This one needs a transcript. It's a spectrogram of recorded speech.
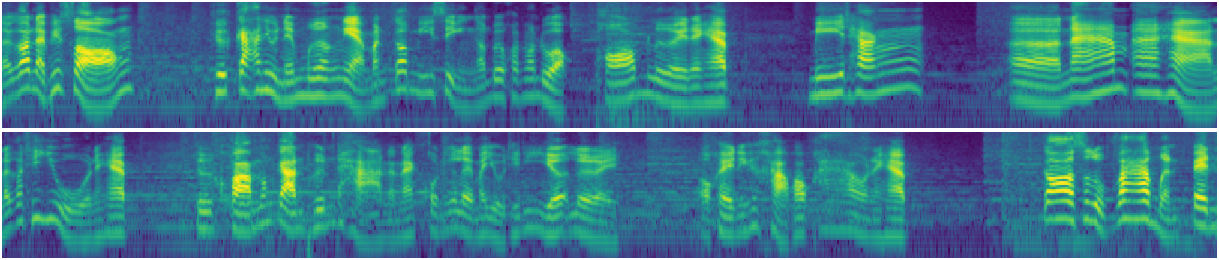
ล้วก็อันดับที่ 2 คือการอยู่ในเมืองเนี่ยมันก็มีสิ่งอำนวยความสะดวกพร้อมเลยนะครับ มีทั้งน้ำอาหารแล้วก็ที่อยู่นะครับ คือความต้องการพื้นฐานนะนะคนก็เลยมาอยู่ที่นี่เยอะเลย โอเคนี่คือข่าวคร่าวๆนะครับ ก็สรุปว่าเหมือนเป็น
